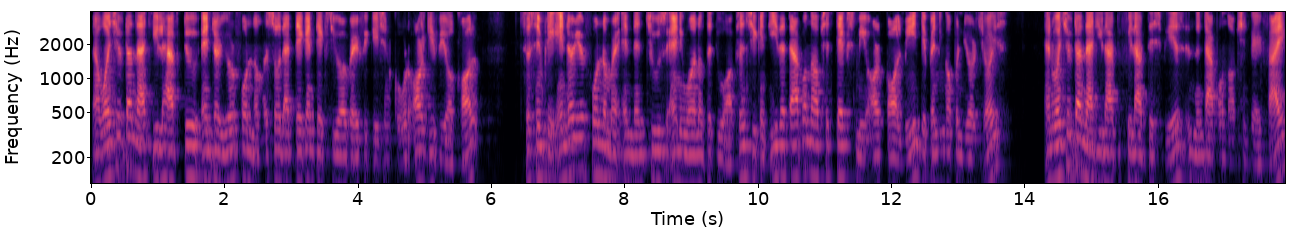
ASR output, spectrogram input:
Now once you've done that you'll have to enter your phone number so that they can text you a verification code or give you a call. So simply enter your phone number and then choose any one of the two options. You can either tap on the option text me or call me depending upon your choice and once you've done that, you'll have to fill out this space and then tap on the option verify.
